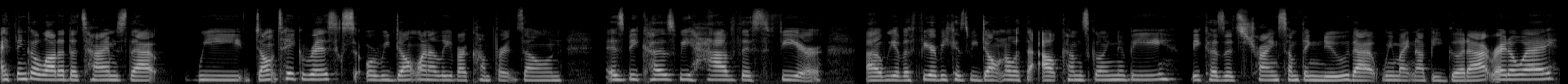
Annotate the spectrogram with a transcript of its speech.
I think a lot of the times that we don't take risks or we don't want to leave our comfort zone is because we have this fear. Uh, we have a fear because we don't know what the outcome is going to be, because it's trying something new that we might not be good at right away.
